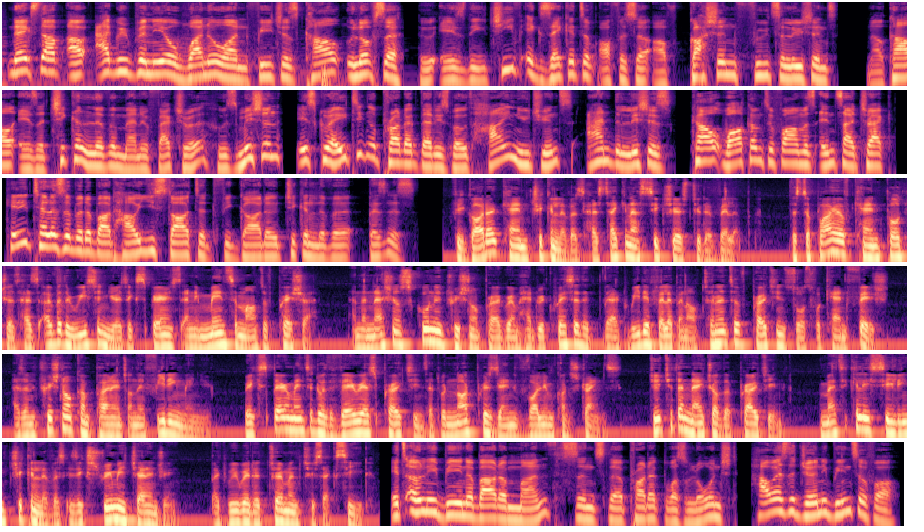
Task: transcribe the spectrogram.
Next up, our Agripreneur 101 features Carl Olofse, who is the Chief Executive Officer of Goshen Food Solutions. Now, Carl is a chicken liver manufacturer whose mission is creating a product that is both high nutrients and delicious. Carl, welcome to Farmers Inside Track. Can you tell us a bit about how you started Figado Chicken Liver business? Figado canned chicken livers has taken us six years to develop. The supply of canned pilchards has over the recent years experienced an immense amount of pressure, and the National School Nutritional Program had requested that we develop an alternative protein source for canned fish as a nutritional component on their feeding menu. We experimented with various proteins that would not present volume constraints. Due to the nature of the protein, hermetically sealing chicken livers is extremely challenging, but we were determined to succeed. It's only been about a month since the product was launched. How has the journey been so far?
